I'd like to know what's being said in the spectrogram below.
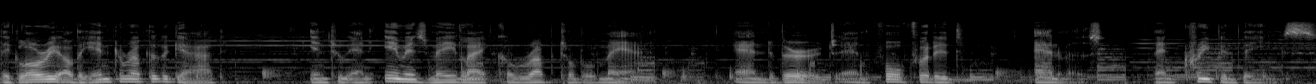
the glory of the incorruptible God into an image made like corruptible man and birds and four footed animals and creeping things.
